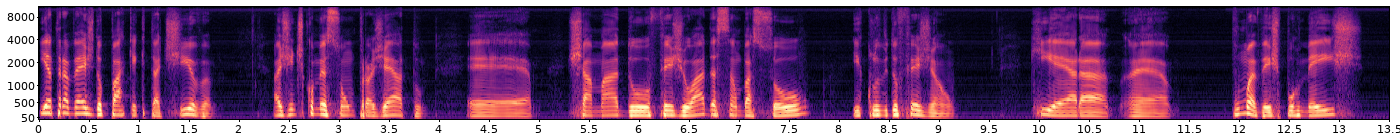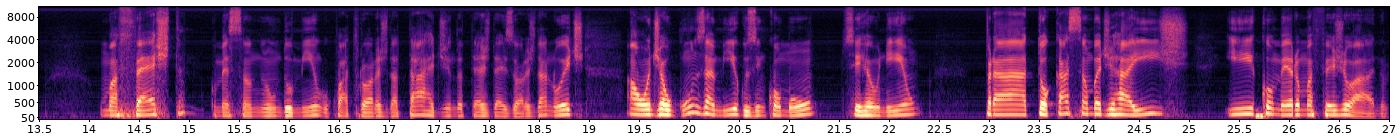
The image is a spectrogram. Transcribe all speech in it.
E através do Parque Equitativa, a gente começou um projeto é, chamado Feijoada Samba Soul e Clube do Feijão, que era é, uma vez por mês uma festa começando num domingo, 4 horas da tarde, indo até as 10 horas da noite, aonde alguns amigos em comum se reuniam para tocar samba de raiz e comer uma feijoada.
